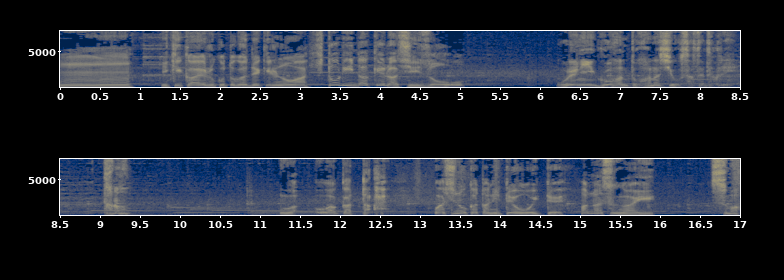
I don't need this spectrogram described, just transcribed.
うーん生き返ることができるのは一人だけらしいぞ。俺にご飯と話をさせてくれ。頼む。わ分かった。わしの肩に手を置いて話すがいい。すまん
